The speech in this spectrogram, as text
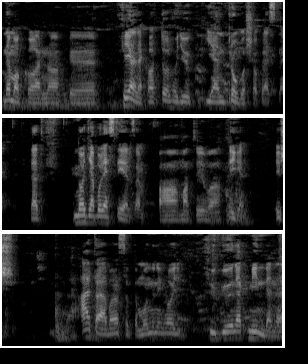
nem akarnak, félnek attól, hogy ők ilyen drogosok lesznek. Tehát nagyjából ezt érzem. A Matéval. Igen. És általában azt szoktam mondani, hogy függőnek mindenne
